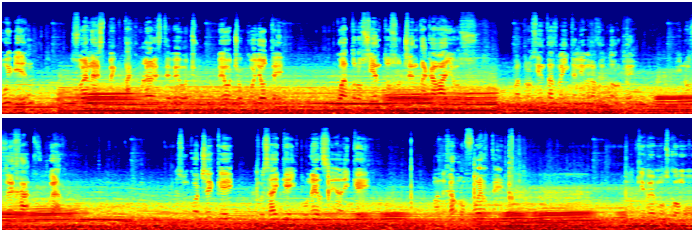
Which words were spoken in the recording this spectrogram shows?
Muy bien. Suena espectacular este V8. V8 Coyote, 480 caballos, 420 libras de torque y nos deja jugar. Es un coche que pues hay que imponerse, hay que manejarlo fuerte. Aquí vemos cómo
